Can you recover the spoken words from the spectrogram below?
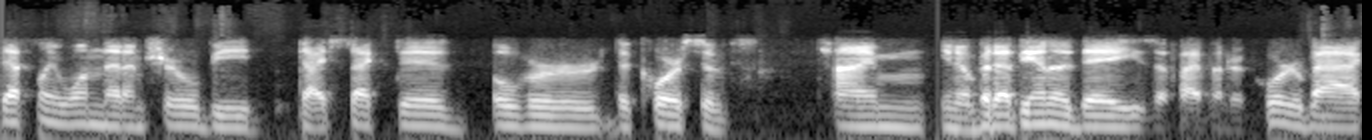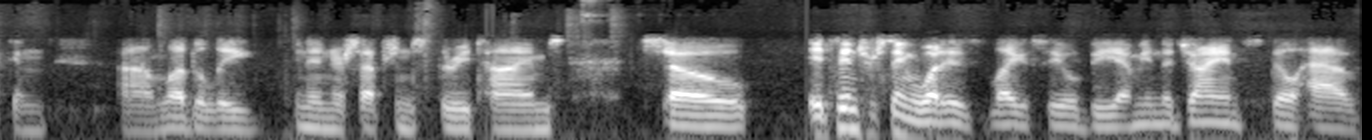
definitely one that I'm sure will be dissected over the course of time. You know, but at the end of the day, he's a 500 quarterback and um, led the league in interceptions three times. So it's interesting what his legacy will be. I mean, the Giants still have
